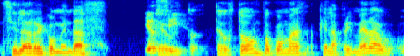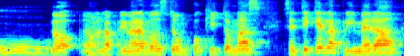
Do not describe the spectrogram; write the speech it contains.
sí la recomendás. Yo ¿Te sí. Gustó, ¿Te gustó un poco más que la primera o...? No, no, la primera me gustó un poquito más. Sentí que la primera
